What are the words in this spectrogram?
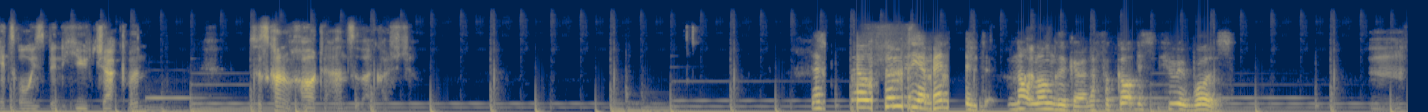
it's always been Hugh Jackman. So it's kind of hard to answer that question. Well, somebody I mentioned not long ago, and I forgot this who it was. Mm.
